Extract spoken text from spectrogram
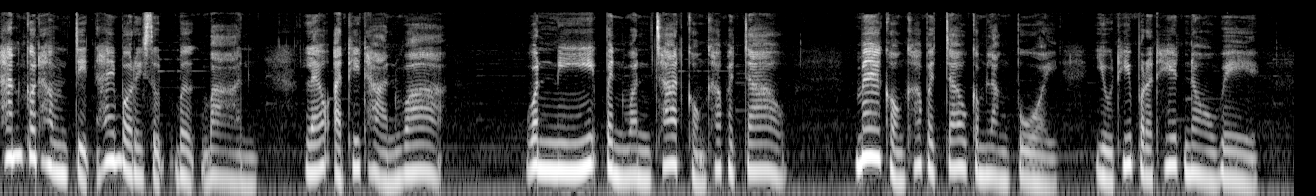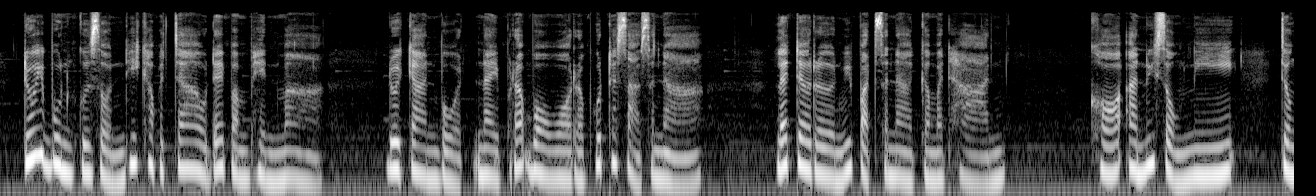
ท่านก็ทำจิตให้บริสุทธิ์เบิกบาน แล้วอธิษฐานว่า วันนี้เป็นวันชาติของข้าพเจ้า แม่ของข้าพเจ้ากำลังป่วย อยู่ที่ประเทศนอร์เวย์ ด้วยบุญกุศลที่ข้าพเจ้าได้บำเพ็ญมา โดยการบวชในพระบวรพุทธศาสนา และเจริญวิปัสสนากรรมฐาน ขออนุสงส์นี้จง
